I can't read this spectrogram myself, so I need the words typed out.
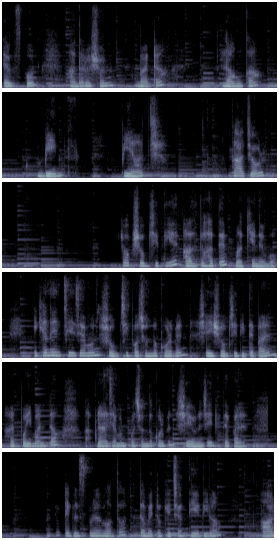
টেবিল স্পুন আদা রসুন বাটা, লঙ্কা বিনস পেঁয়াজ, গাজর সব সবজি দিয়ে আলতো হাতে মাখিয়ে নেব। এখানে যে যেমন সবজি পছন্দ করবেন, সেই সবজি দিতে পারেন আর পরিমাণটাও আপনারা যেমন পছন্দ করবেন, সেই অনুযায়ী দিতে পারেন। টু টেবিল স্পুনের মতো টমেটো কেচাপ দিয়ে দিলাম আর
